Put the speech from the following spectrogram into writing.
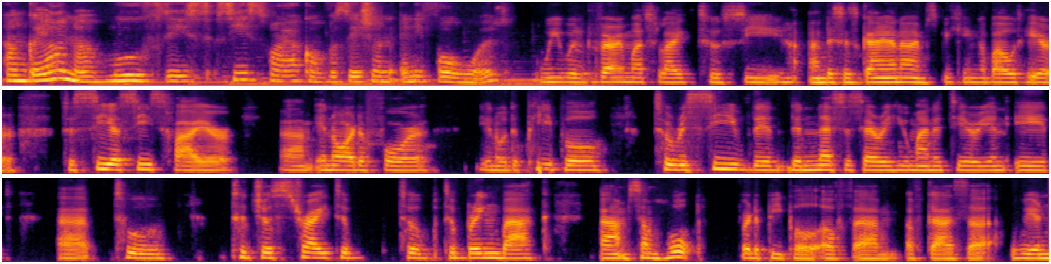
can Guyana move this ceasefire conversation any forward? We would very much like to see, and this is Guyana I'm speaking about here, to see a ceasefire um, in order for you know the people to receive the, the necessary humanitarian aid uh, to to just try to to to bring back um, some hope for the people of um, of Gaza. We are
